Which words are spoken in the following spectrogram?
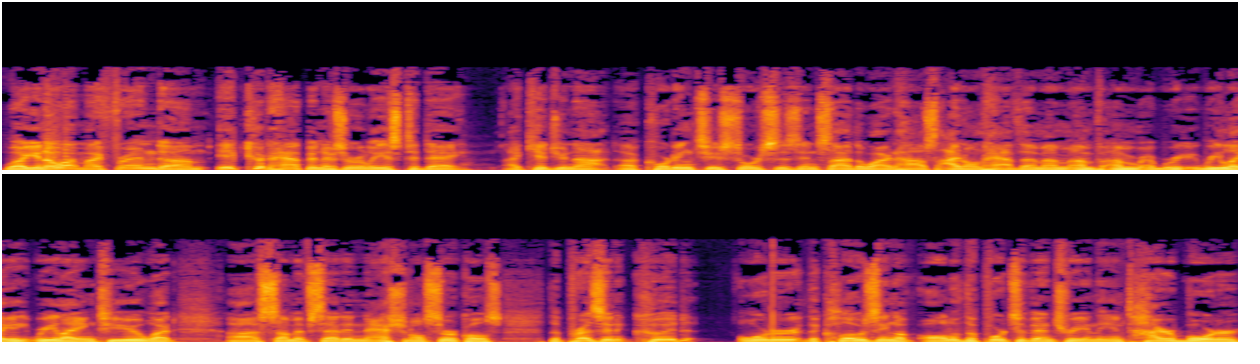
Well, you know what, my friend, um, it could happen as early as today. I kid you not. According to sources inside the White House, I don't have them. I'm, I'm, I'm relay, relaying to you what uh, some have said in national circles. The president could order the closing of all of the ports of entry and the entire border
